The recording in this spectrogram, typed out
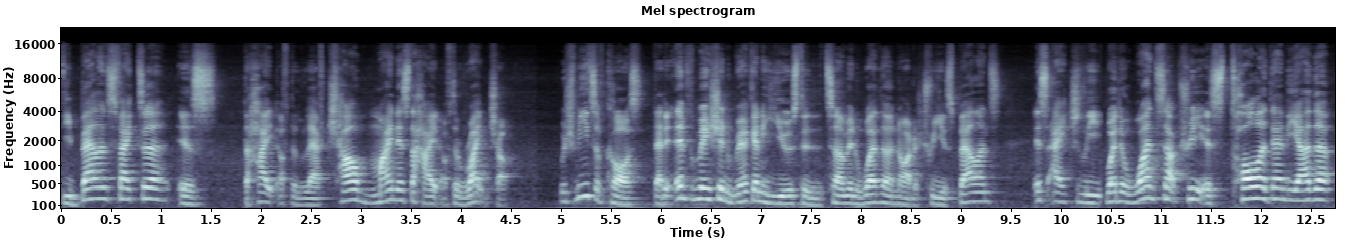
The balance factor is the height of the left child minus the height of the right child. Which means of course that the information we're going to use to determine whether or not a tree is balanced is actually whether one subtree is taller than the other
